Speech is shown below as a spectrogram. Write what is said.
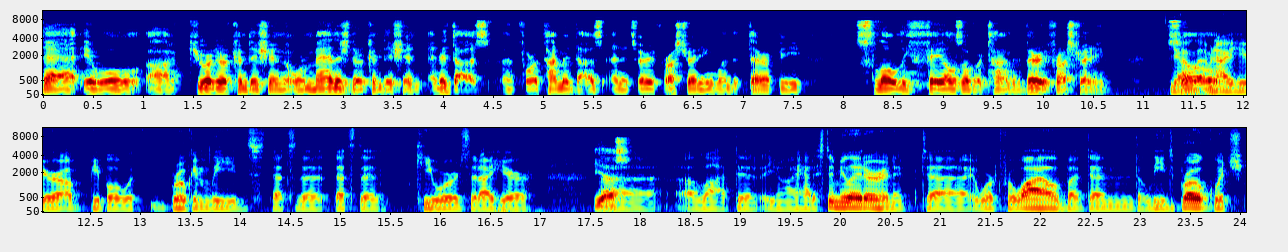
that it will uh, cure their condition or manage their condition, and it does. And for a time, it does. And it's very frustrating when the therapy slowly fails over time. It's very frustrating. Yeah, so, I mean, I hear uh, people with broken leads. That's the that's the keywords that I hear. Yes, uh, a lot. That you know, I had a stimulator and it uh, it worked for a while, but then the leads broke, which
